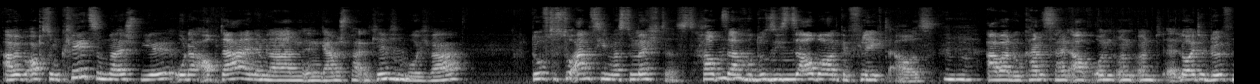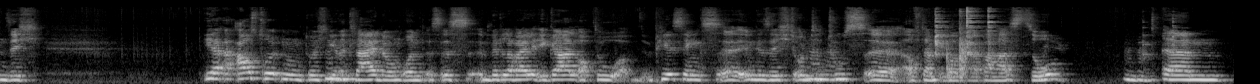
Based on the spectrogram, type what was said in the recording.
Aber im Ochs und Klee zum Beispiel oder auch da in dem Laden in Garmisch-Partenkirchen, mhm. wo ich war, durftest du anziehen, was du möchtest. Hauptsache, du siehst mhm. sauber und gepflegt aus. Mhm. Aber du kannst halt auch und, und, und Leute dürfen sich ihr ausdrücken durch ihre mhm. Kleidung und es ist mittlerweile egal, ob du Piercings äh, im Gesicht und mhm. Tattoos äh, auf deinem Oberkörper hast, so. Mhm. Ähm,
